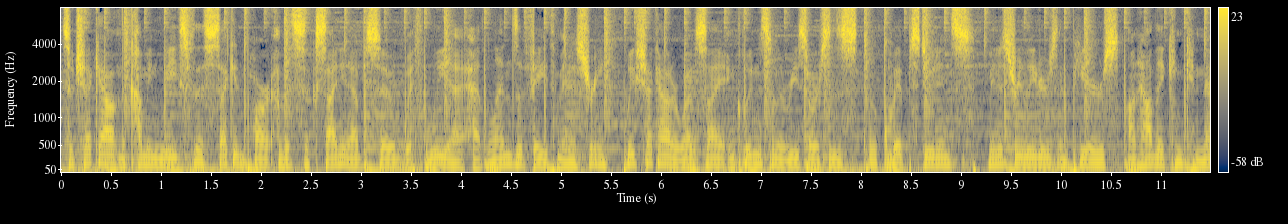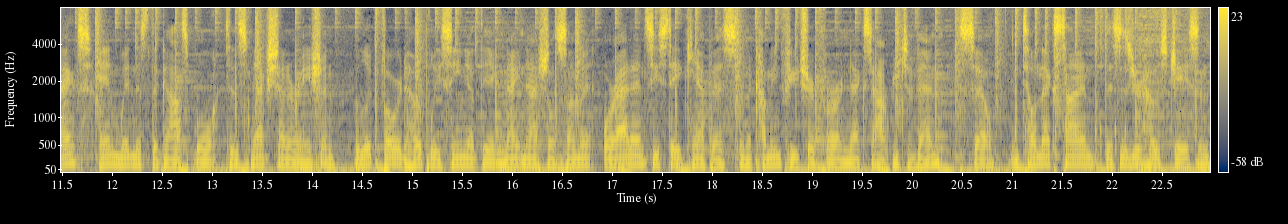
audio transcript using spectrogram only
So check out in the coming weeks for the second part of this exciting episode with Leah at Lens of Faith Ministry. Please check out our website, including some of the resources to equip students, ministry leaders, and peers on how they can connect and witness the gospel to this next generation. We look forward to hopefully seeing you at the Ignite National Summit or at NC State campus in the coming future for our next outreach event. So until next time, this is your host, Jason,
